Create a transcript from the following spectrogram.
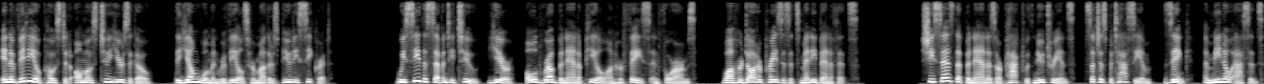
In a video posted almost two years ago, the young woman reveals her mother's beauty secret. We see the 72 year old rub banana peel on her face and forearms, while her daughter praises its many benefits. She says that bananas are packed with nutrients such as potassium, zinc, amino acids,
